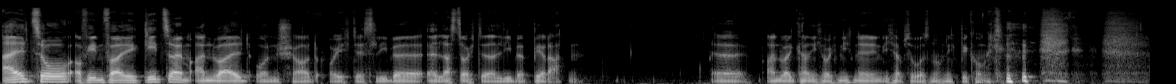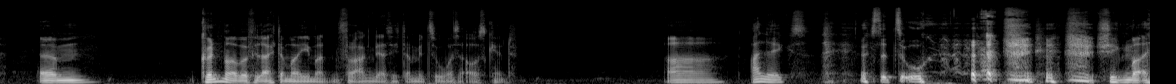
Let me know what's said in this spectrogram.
Also, auf jeden Fall geht zu einem Anwalt und schaut euch das lieber, äh, lasst euch da lieber beraten. Äh, Anwalt kann ich euch nicht nennen, ich habe sowas noch nicht bekommen. ähm, könnte man aber vielleicht einmal jemanden fragen, der sich damit sowas auskennt. Ah, Alex, hörst du zu? schick, mal,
